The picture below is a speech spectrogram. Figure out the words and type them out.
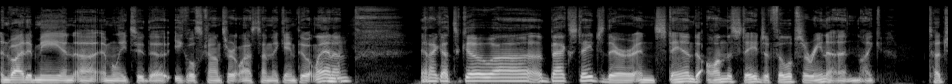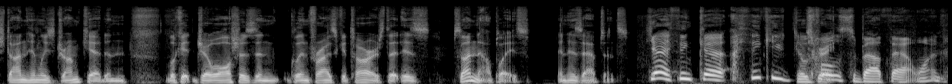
invited me and uh, Emily to the Eagles concert last time they came to Atlanta. And I got to go uh, backstage there and stand on the stage of Phillips Arena and like touch Don Henley's drum kit and look at Joe Walsh's and Glenn Frey's guitars that his son now plays in his absence. Yeah, I think uh, I think you told great. us about that one.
